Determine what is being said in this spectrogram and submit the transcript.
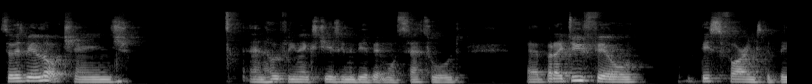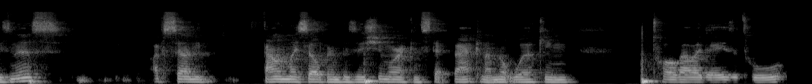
So there's been a lot of change. And hopefully next year is going to be a bit more settled. Uh, but I do feel this far into the business, I've certainly found myself in a position where I can step back and I'm not working 12 hour days at all.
